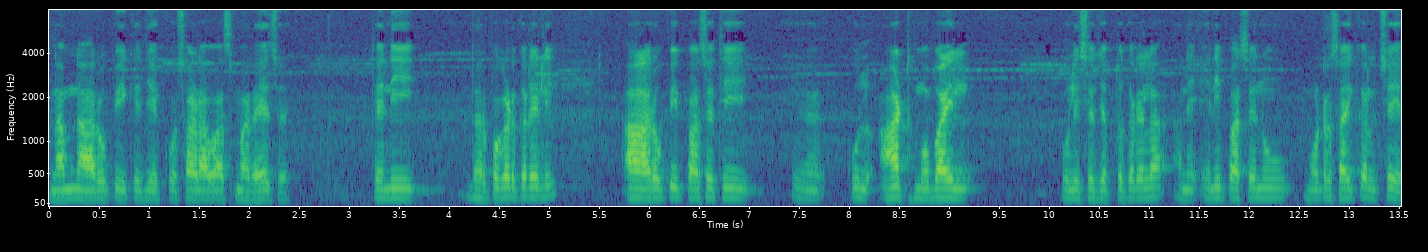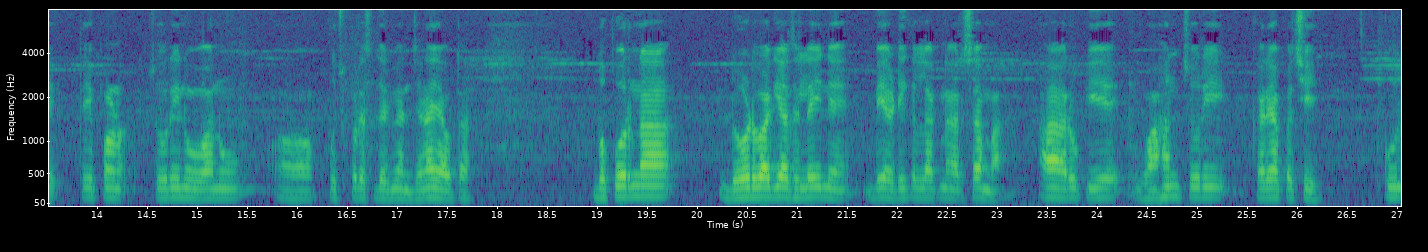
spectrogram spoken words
નામના આરોપી કે જે કોસાડ આવાસમાં રહે છે, તેની ધરપકડ કરેલી. આ આરોપી પાસેથી કુલ આઠ મોબાઈલ પોલીસે જપ્ત કરેલા અને એની પાસેનું મોટરસાઇકલ છે તે પણ ચોરીનું હોવાનું પૂછપરછ દરમિયાન જણાઈ આવતા. બપોરના દોઢ વાગ્યાથી લઈને બે અઢી કલાકના અરસામાં આ આરોપીએ વાહન ચોરી કર્યા પછી કુલ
